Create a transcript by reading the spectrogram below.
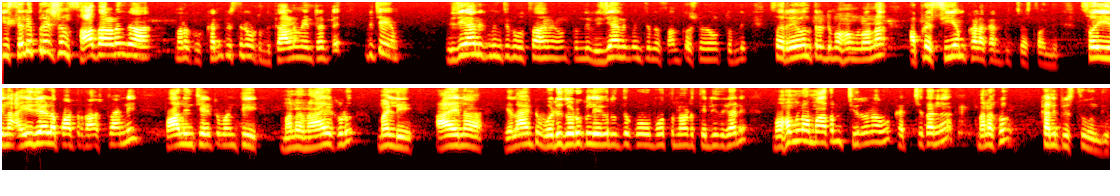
ఈ సెలబ్రేషన్ సాధారణంగా మనకు కనిపిస్తూనే ఉంటుంది. కారణం ఏంటంటే విజయం. విజయానికి మించిన ఉత్సాహం ఉంటుంది. విజయానికి మించిన సంతోషమే ఉంటుంది. సో రేవంత్ రెడ్డి మొహంలోన అప్పుడే సీఎం కళ కనిపించేస్తుంది. సో ఈయన ఐదేళ్ళ పాటు రాష్ట్రాన్ని పాలించేటువంటి మన నాయకుడు మళ్ళీ ఆయన ఎలాంటి ఒడిదొడుకులు ఎగురుద్దుకోబోతున్నాడో తెలియదు కానీ మొహంలో మాత్రం చిరునవ్వు ఖచ్చితంగా మనకు కనిపిస్తూ ఉంది.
